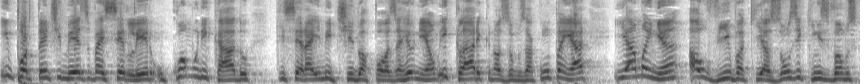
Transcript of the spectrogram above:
Importante mesmo vai ser ler o comunicado que será emitido após a reunião. E claro que nós vamos acompanhar e amanhã, ao vivo, aqui às 11h15, vamos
